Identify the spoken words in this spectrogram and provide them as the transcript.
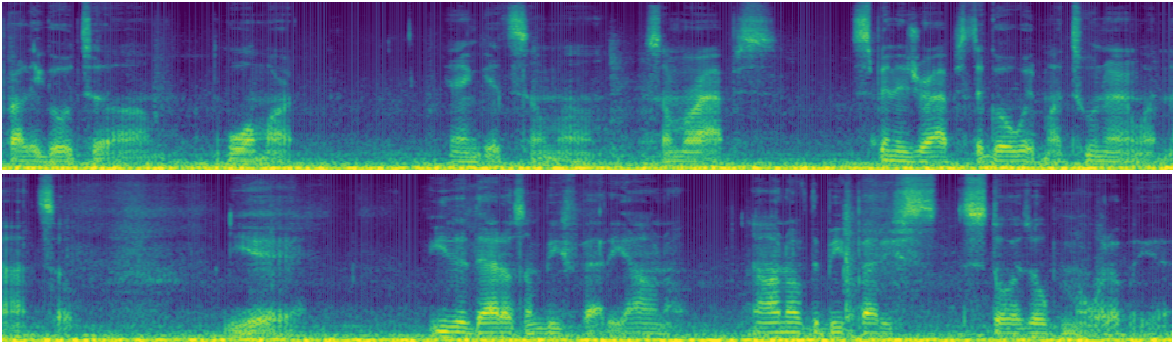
probably go to um, Walmart and get some uh, some wraps, spinach wraps to go with my tuna and whatnot. So yeah, either that or some beef patty. I don't know. I don't know if the beef patty store is open or whatever yet.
